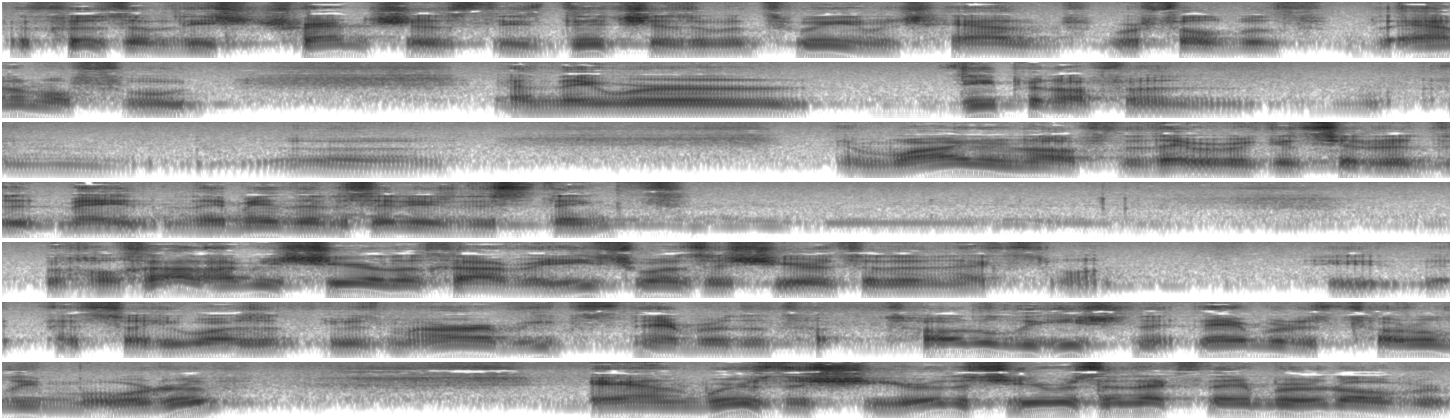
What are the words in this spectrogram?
because of these trenches, these ditches in between, which had were filled with animal food, and they were deep enough and and wide enough that they were considered. They made the city distinct. Each one's a shear to the next one. He, so he wasn't. He was marab each neighborhood. Totally, each neighborhood is totally mortive. And where's the shear? The shear is the next neighborhood over.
